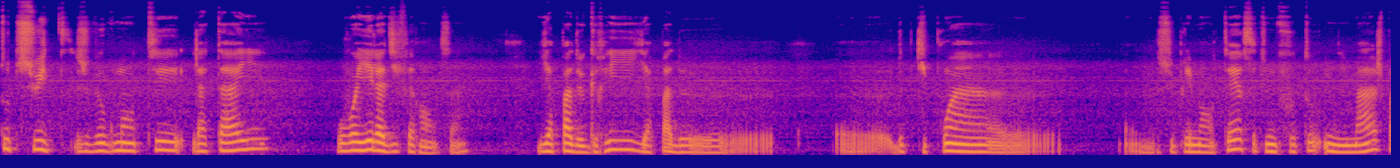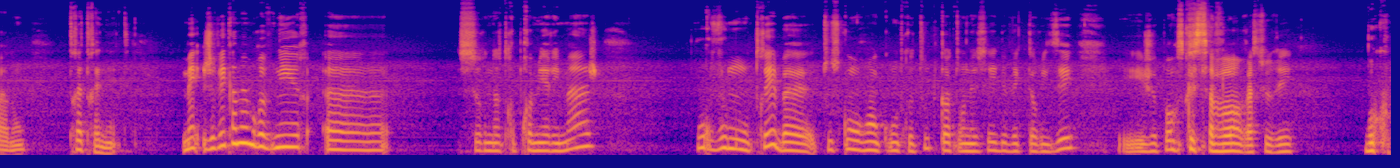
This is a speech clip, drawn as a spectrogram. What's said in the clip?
Tout de suite, je vais augmenter la taille. Vous voyez la différence. Hein. Il n'y a pas de gris, il n'y a pas de, euh, petits points euh, supplémentaires. C'est une photo, une image, pardon, très très nette. Mais je vais quand même revenir euh, sur notre première image pour vous montrer ben, tout ce qu'on rencontre toutes quand on essaye de vectoriser. Et je pense que ça va en rassurer beaucoup.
